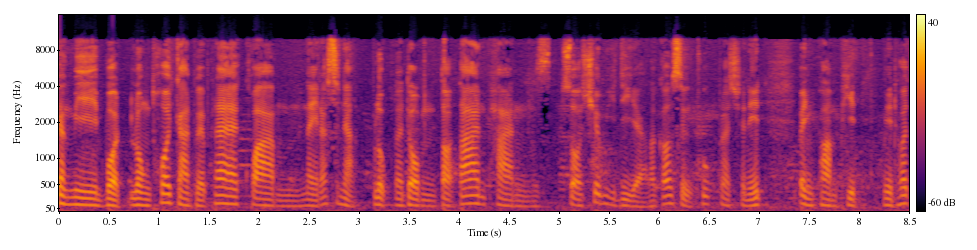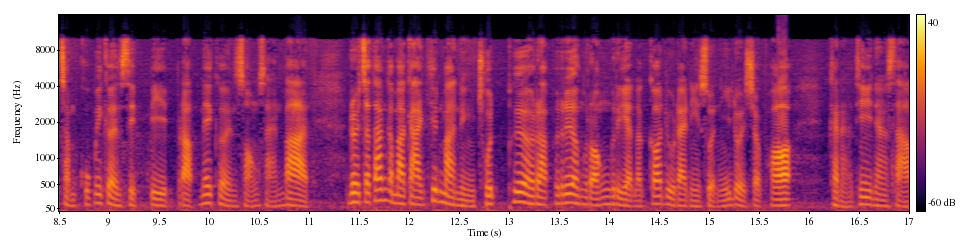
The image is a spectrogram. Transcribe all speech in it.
ยังมีบทลงโทษการเผยแพร่ความในลักษณะปลุกระดมต่อต้านผ่านโซเชียลมีเดีย แล้วก็สื่อทุกประชนิด เป็นความผิดมีโทษจำคุกไม่เกิน 10 ปี ปรับไม่เกิน 2 0 0 0 0 0 บาท โดยจะตั้งกรรมการขึ้นมา 1 ชุด เพื่อรับเรื่องร้องเรียน แล้วก็ดูแลในส่วนนี้โดยเฉพาะ ขณะที่นางสาว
